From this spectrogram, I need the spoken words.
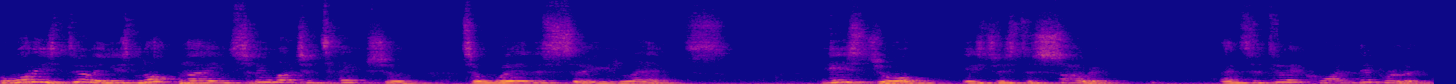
but what he's doing is not paying too much attention to where the seed lands. His job is just to sow it and to do it quite liberally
